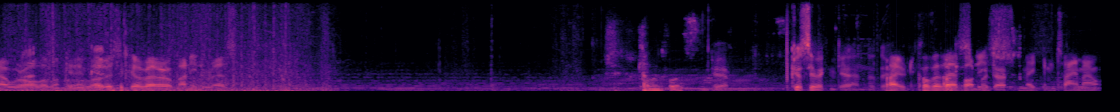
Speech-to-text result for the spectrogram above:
No, we're all up. Okay, well, there's a Guerrero up. I need a res. Coming for us. Yeah. Go see if I can get under there. Right, cover their Okay, bodies, make them time out.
